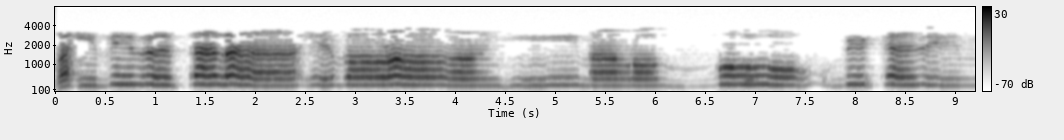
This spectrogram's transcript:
وَإِذِ ابْتَلَى إِبْرَاهِيمَ رَبُّهُ بِكَلِمَاتٍ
